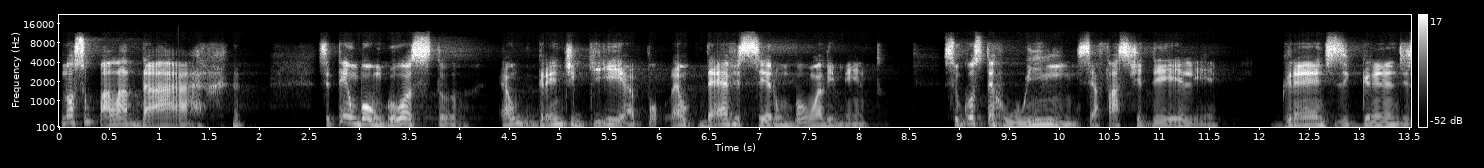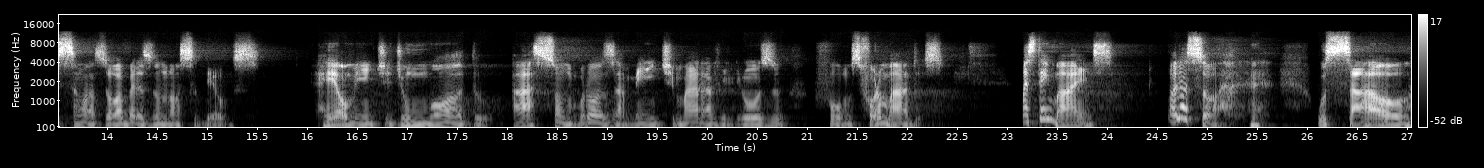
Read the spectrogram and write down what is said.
nosso paladar. Se tem um bom gosto, é um grande guia, é, deve ser um bom alimento. Se o gosto é ruim, se afaste dele. Grandes e grandes são as obras do nosso Deus. Realmente, de um modo assombrosamente maravilhoso, fomos formados. Mas tem mais. Olha só, o sal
